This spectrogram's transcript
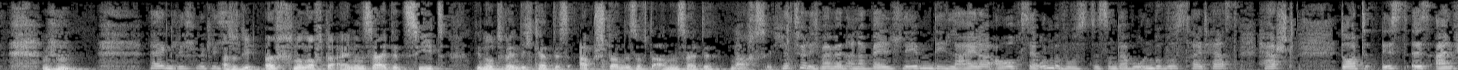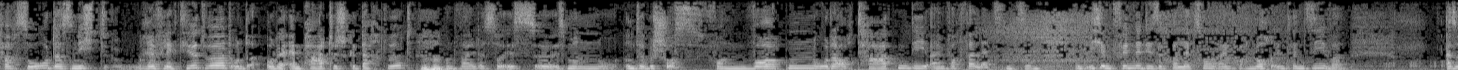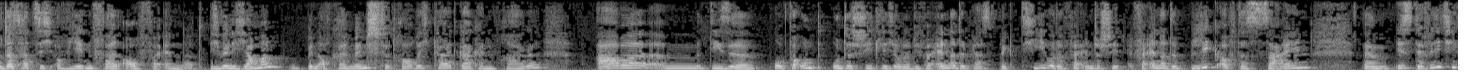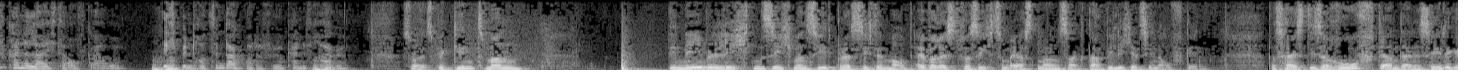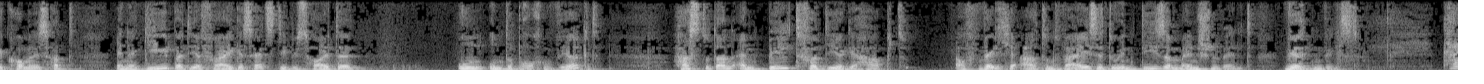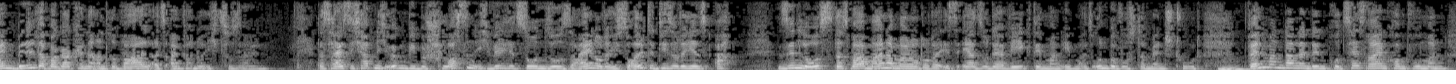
Eigentlich wirklich. Also die Öffnung auf der einen Seite zieht die Notwendigkeit des Abstandes auf der anderen Seite nach sich. Natürlich, weil wir in einer Welt leben, die leider auch sehr unbewusst ist. Und da, wo Unbewusstheit herrscht, herrscht dort ist es einfach so, dass nicht reflektiert wird und, oder empathisch gedacht wird. Und weil das so ist, äh, ist man unter Beschuss von Worten oder auch Taten, die einfach verletzend sind. Und ich empfinde diese Verletzung einfach noch intensiver. Also das hat sich auf jeden Fall auch verändert. Ich will nicht jammern, bin auch kein Mensch der Traurigkeit, gar keine Frage. aber ähm, diese un unterschiedliche oder die veränderte Perspektive oder veränderte Blick auf das Sein ähm, ist definitiv keine leichte Aufgabe. Mhm. Ich bin trotzdem dankbar dafür, keine mhm. Frage. So, jetzt beginnt man, die Nebel lichten sich, man sieht plötzlich den Mount Everest vor sich zum ersten Mal und sagt, da will ich jetzt hinaufgehen. Das heißt, dieser Ruf, der an deine Seele gekommen ist, hat Energie bei dir freigesetzt, die bis heute ununterbrochen wirkt. Hast du dann ein Bild vor dir gehabt, auf welche Art und Weise du in dieser Menschenwelt wirken willst? kein Bild, aber gar keine andere Wahl, als einfach nur ich zu sein. Das heißt, ich habe nicht irgendwie beschlossen, ich will jetzt so und so sein oder ich sollte dies oder jenes. Ach, sinnlos. Das war meiner Meinung nach oder ist eher so der Weg, den man eben als unbewusster Mensch tut. Mhm. Wenn man dann in den Prozess reinkommt, wo man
